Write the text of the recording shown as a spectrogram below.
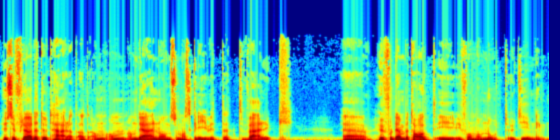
hur ser flödet ut här? Att, att om, om, om det är någon som har skrivit ett verk eh, hur får den betalt i, i form av notutgivning?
